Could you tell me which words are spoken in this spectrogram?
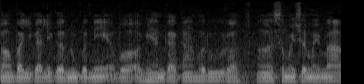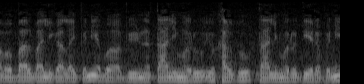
गाउँपालिकाले गर्नुपर्ने अब अभियानका कामहरू र समय समयमा अब बालबालिकालाई पनि अब विभिन्न तालिमहरू यो खालको तालिमहरू दिएर पनि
